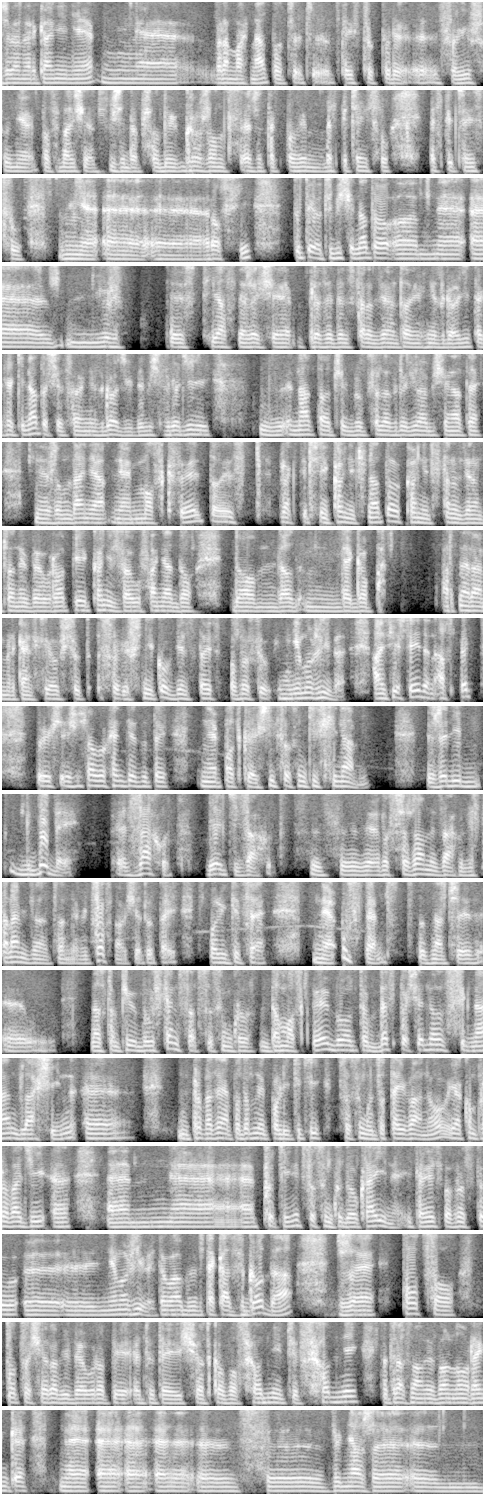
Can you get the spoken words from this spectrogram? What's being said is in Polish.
żeby Amerykanie nie mm, e, w ramach NATO czy, czy w tej struktury e, sojuszu nie posuwali się oczywiście do przodu, grożąc, że tak powiem, bezpieczeństwu, bezpieczeństwu nie, e, Rosji. Tutaj oczywiście NATO już to jest jasne, że się prezydent Stanów Zjednoczonych nie zgodzi, tak jak i NATO się wcale nie zgodzi. Gdyby się zgodzili na to, czy Bruksela zgodziłaby się na te żądania Moskwy, to jest praktycznie koniec NATO, koniec Stanów Zjednoczonych w Europie, koniec zaufania do, do, do, mm, tego partnera amerykańskiego wśród sojuszników, więc to jest po prostu niemożliwe. Ale jest jeszcze jeden aspekt, który chciałbym chętnie tutaj podkreślić, stosunki z Chinami. Jeżeli gdyby Zachód, Wielki Zachód, rozszerzony Zachód ze Stanami Zjednoczonymi cofnął się tutaj w polityce ustępstw, to znaczy e, nastąpiłyby ustępstwa w stosunku do Moskwy, było to bezpośrednio sygnałem dla Chin e, prowadzenia podobnej polityki w stosunku do Tajwanu, jaką prowadzi e, Putin w stosunku do Ukrainy. I to jest po prostu niemożliwe. To byłaby taka zgoda, że to, co, to, co się robi w Europie tutaj środkowo-wschodniej czy wschodniej, to teraz mamy wolną rękę e, e, e, w wymiarze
